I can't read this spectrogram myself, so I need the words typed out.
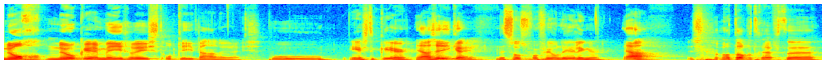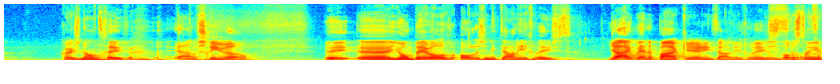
nog nul keer mee geweest op de Italië-reis. Oeh, eerste keer? Jazeker. Net zoals voor veel leerlingen. Ja. Dus wat dat betreft, kan je ze een hand geven? ja, misschien wel. Hey, Jon, ben je wel al eens in Italië geweest? Ja, ik ben een paar keer in Italië geweest. En wat is dan je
